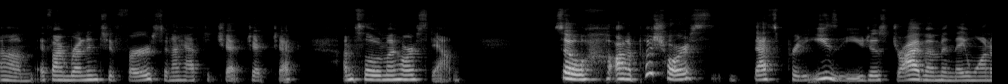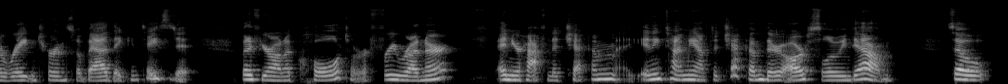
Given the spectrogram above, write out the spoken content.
Um, if I'm running to first and I have to check, check, check, I'm slowing my horse down. So on a push horse, that's pretty easy. You just drive them and they want to rate and turn so bad they can taste it. But if you're on a colt or a free runner and you're having to check them, anytime you have to check them, they are slowing down. So,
